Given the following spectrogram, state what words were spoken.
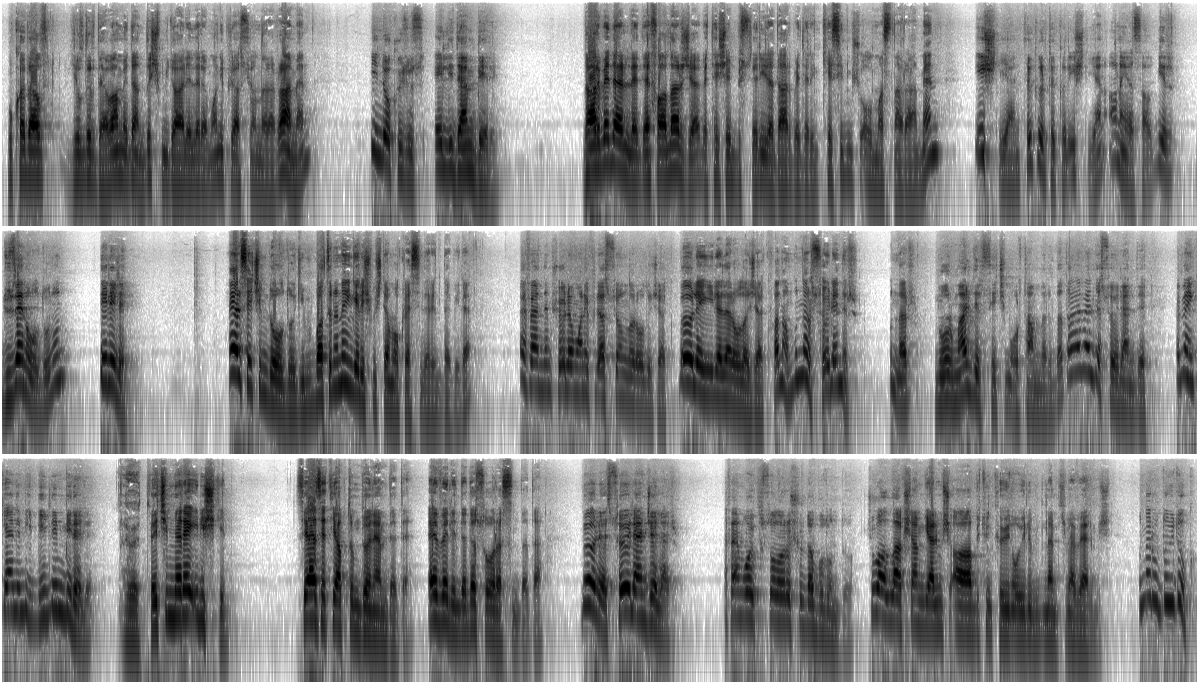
bu kadar yıldır devam eden dış müdahalelere, manipülasyonlara rağmen 1950'den beri darbelerle defalarca ve teşebbüsleriyle darbelerin kesilmiş olmasına rağmen işleyen, tıkır tıkır işleyen anayasal bir düzen olduğunun delili. Her seçimde olduğu gibi Batı'nın en gelişmiş demokrasilerinde bile efendim şöyle manipülasyonlar olacak, böyle hileler olacak falan bunlar söylenir. Bunlar normaldir seçim ortamlarında da evvel de söylendi. E ben kendim bildim bileli Evet. seçimlere ilişkin siyaset yaptığım dönemde de, evvelinde de sonrasında da böyle söylenceler, efendim oy pusulaları şurada bulundu. Çuvallı akşam gelmiş, aa bütün köyün oyunu bilmem kime vermiş. Bunları duyduk.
